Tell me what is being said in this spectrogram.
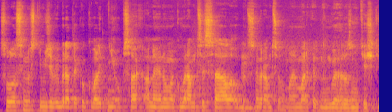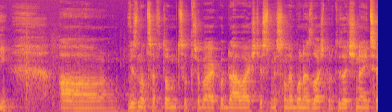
Souhlasím s tím, že vybrat jako kvalitní obsah a nejenom jako v rámci SEA, ale obecně v rámci online marketingu je hrozně těžký a vyznat se v tom, co třeba jako dává ještě smysl nebo ne, zvlášť pro ty začínající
